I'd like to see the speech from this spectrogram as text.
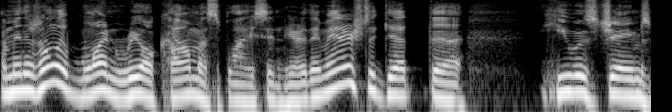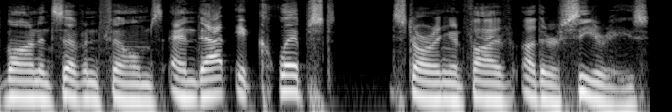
I mean, there's only one real comma splice in here. They managed to get the he was James Bond in seven films, and that eclipsed starring in five other series.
